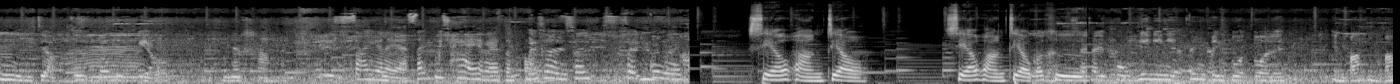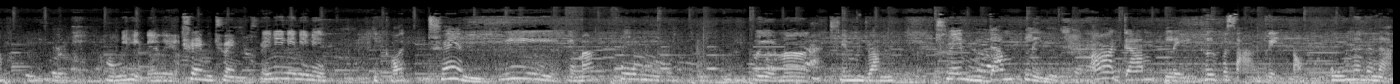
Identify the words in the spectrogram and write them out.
อืมเจียวจื้อก็คือเกี๊ยวนะคะไส้อะไรอะไส้กุ้ยช่ายอะไรจันไม่ใช่ไส้ไส้กุ้งเสียวหวางเจียวเสียวหวางเจียวก็คือไส้กุ้งนี่นี่นี่กุ้งเป็นตัวตัวๆเลย เห็นปะเห็นปะเขาไม่เห็นแน่เลยอะเทรมเทรมนี่นี่นี่นี่นี่อีกคอร์เทรมนี่เห็นปะกุ้งตัวใหญ่มากเทรมดัมเทรมดัมปลิงอ่าดัมปลิงคือภาษาอังกฤษเนาะโอ้นั่นน่ะ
